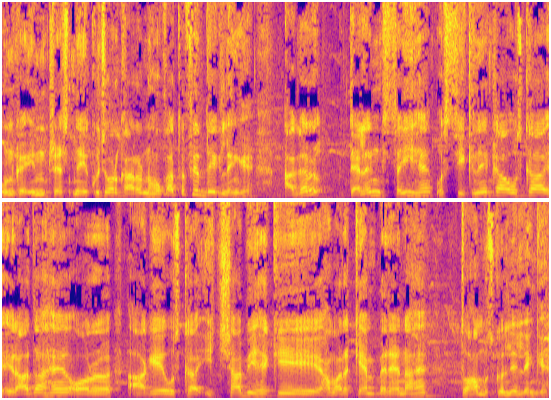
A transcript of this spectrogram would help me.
उनका इंटरेस्ट नहीं, कुछ और कारण होगा तो फिर देख लेंगे। अगर टैलेंट सही है, वो सीखने का उसका इरादा है, और आगे उसका इच्छा भी है कि हमारे कैंप में रहना है तो हम उसको ले लेंगे।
